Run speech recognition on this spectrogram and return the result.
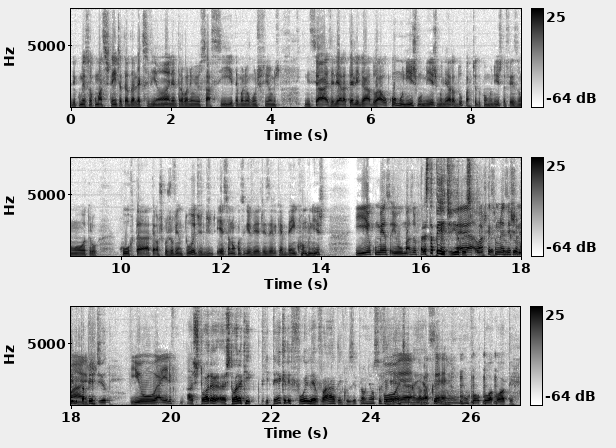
Ele começou como assistente até do Alex Vianney, ele trabalhou em O Saci, trabalhou em alguns filmes iniciais, ele era até ligado ao comunismo mesmo, ele era do Partido Comunista, fez um ou outro curta, até acho que o Juventude, de- esse eu não consegui ver, diz ele que é bem comunista. E eu começo, e o, mas o, Parece que tá perdido É, esse eu acho que isso não que existe eu li, ele Tá mais. perdido. e o aí ele A história, a história que, que tem é que ele foi levado, inclusive, para a União Soviética é, na época e não, não voltou a cópia.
